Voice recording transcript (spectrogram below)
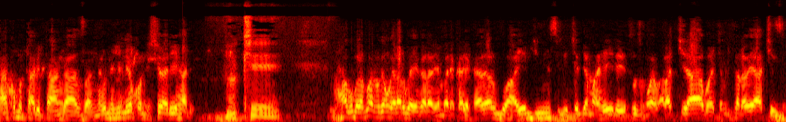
ariko mutabitangaza. Ni- niyo kondisiyo yari ihari. Okay ntabwo baravuga ngo yararwaye araremba. Reka reka yararwaye by'iminsi mike by'amaherere tuzi ngo arakira buracya muri aba yakize.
